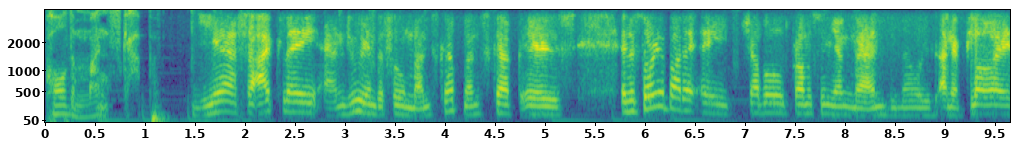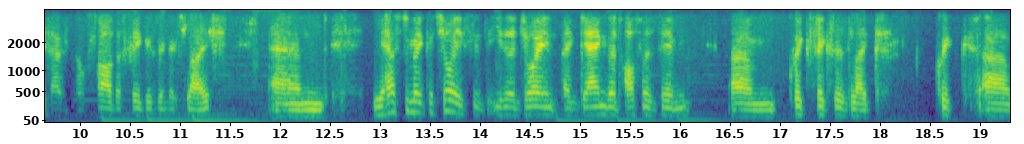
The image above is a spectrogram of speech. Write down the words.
called Manskap? Yeah, so I play Andrew in the film Manskap. Manskap is is a story about a, a troubled, promising young man. You know, he's unemployed, has no father figures in his life, and he has to make a choice: It's either join a gang that offers him um, quick fixes like quick uh,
